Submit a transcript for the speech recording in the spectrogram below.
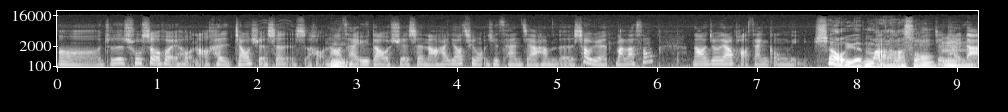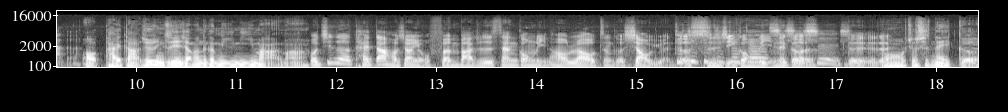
嗯，就是出社会以后，然后开始教学生的时候，然后才遇到学生，然后他邀请我去参加他们的校园马拉松。然后就要跑三公里，校园马拉松，就台大的。哦，台大就是你之前讲的那个迷你马吗？我记得台大好像有分吧，就是三公里，然后绕整个校园的十几公里，那个对对对，哦，就是那个，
